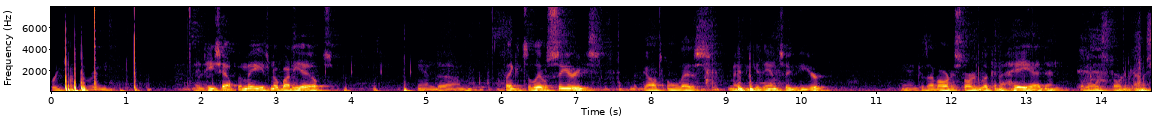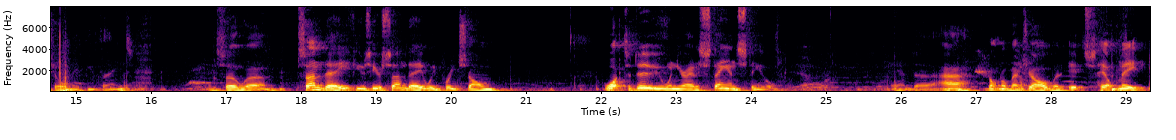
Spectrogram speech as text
preaching through. And he's helping me, if nobody else. And um, I think it's a little series that God's going to let us maybe get into here. And because I've already started looking ahead, and the Lord started kind of showing me a few things. And so um, Sunday, if you was here Sunday, we preached on what to do when you're at a standstill. And uh, I don't know about y'all, but it's helped me.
